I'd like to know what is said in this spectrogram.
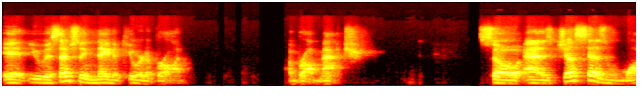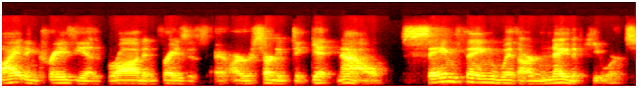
it you essentially negative keyword abroad, a broad match. So as just as wide and crazy as broad and phrases are starting to get now, same thing with our negative keywords.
